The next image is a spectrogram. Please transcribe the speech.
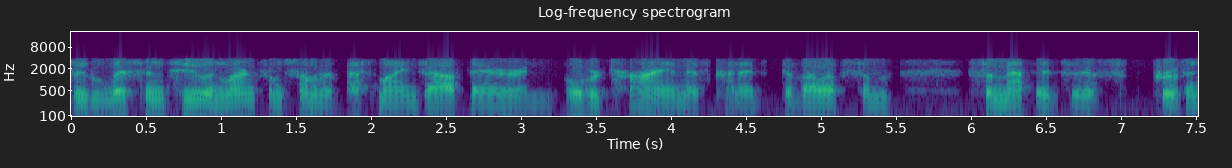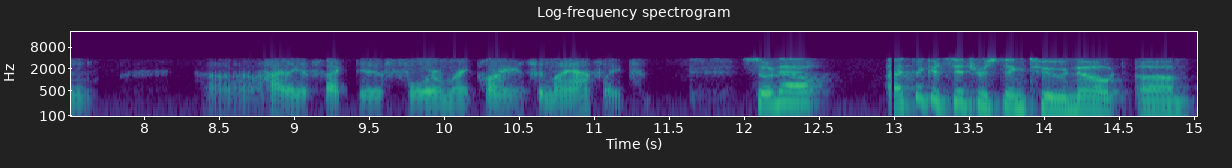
to listen to and learn from some of the best minds out there. And over time, have kind of developed some some methods that have proven uh, highly effective for my clients and my athletes. So now, I think it's interesting to note. Um,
